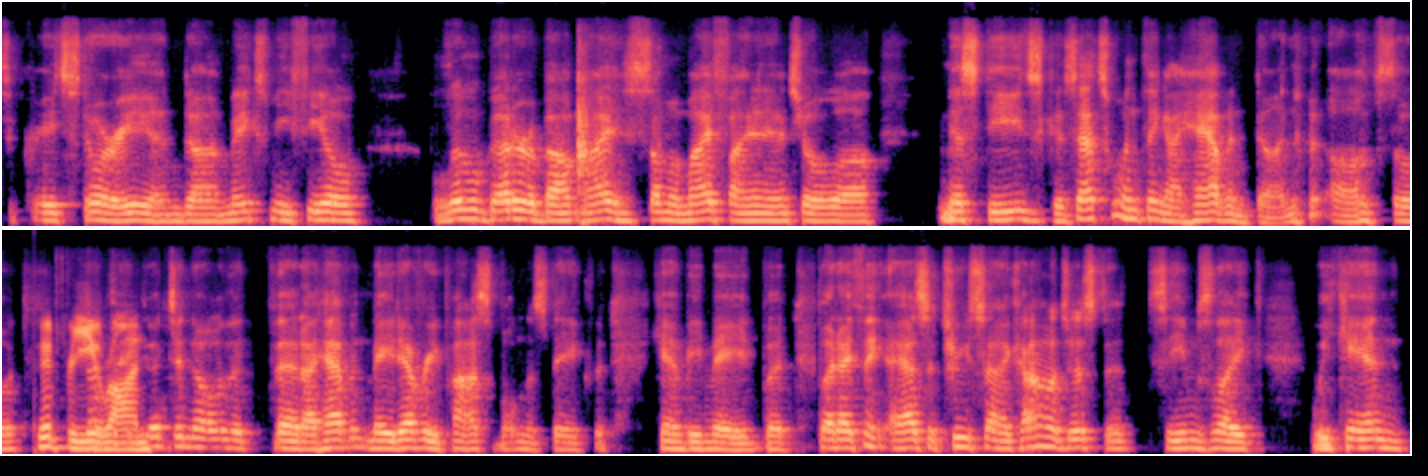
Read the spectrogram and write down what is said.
it's a great story and uh, makes me feel a little better about my some of my financial uh, misdeeds because that's one thing I haven't done. Uh, so good for you, good, Ron. Good to know that that I haven't made every possible mistake that can be made. But but I think as a true psychologist, it seems like we can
